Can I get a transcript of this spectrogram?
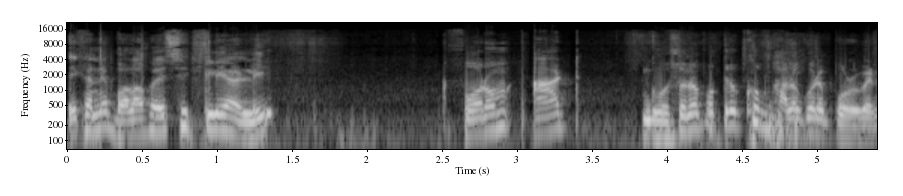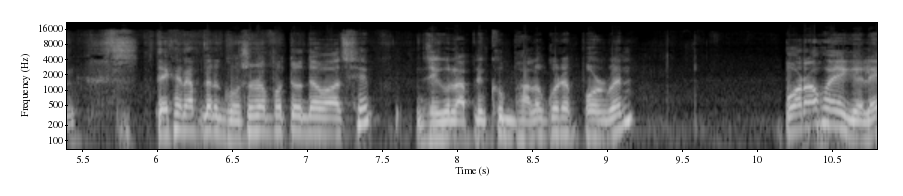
এখানে বলা হয়েছে ক্লিয়ারলি ফর্ম আট ঘোষণাপত্র খুব ভালো করে পড়বেন। এখানে আপনার ঘোষণাপত্র দেওয়া আছে, যেগুলো আপনি খুব ভালো করে পড়বেন। পড়া হয়ে গেলে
